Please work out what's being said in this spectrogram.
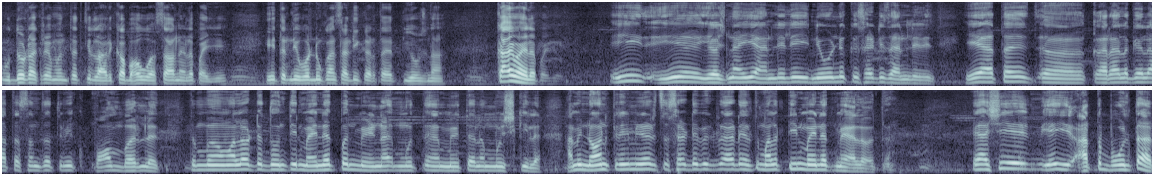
उद्धव ठाकरे म्हणतात की लाडका भाऊ असा आणायला पाहिजे. हे तर निवडणुकांसाठी करतायत योजना. काय व्हायला पाहिजे? ही ही योजना ही आणलेली निवडणुकीसाठीच आणलेली. आहे. हे आता करायला गेलं आता समजा तुम्ही फॉर्म भरलं तर मग मला वाटतं दोन तीन महिन्यात पण मिळणार मुत- मिळताना मुश्किल आहे. आम्ही नॉन क्रिमिनलचं सर्टिफिकेट काढलं तर मला तीन महिन्यात मिळालं होतं. हे असे हे आता बोलतात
